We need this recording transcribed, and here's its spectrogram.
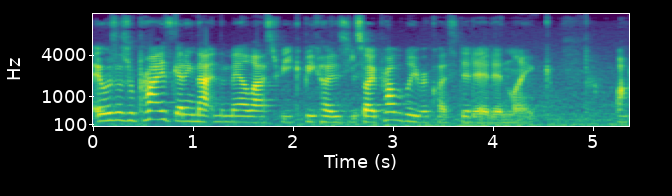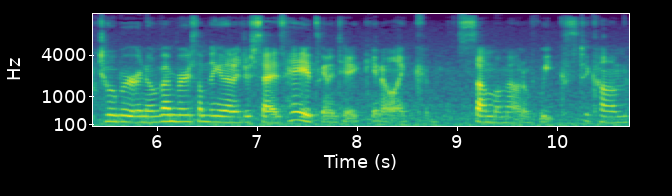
It was a surprise getting that in the mail last week because, so I probably requested it in like October or November something and then it just says hey it's gonna take you know like some amount of weeks to come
